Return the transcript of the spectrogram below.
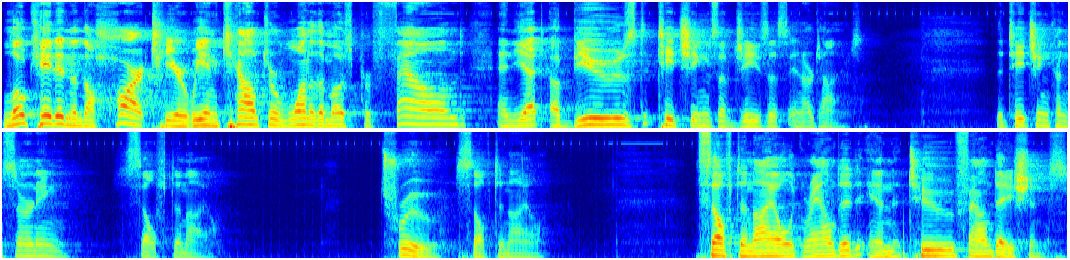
Located in the heart here, we encounter one of the most profound and yet abused teachings of Jesus in our times the teaching concerning self denial, true self denial. Self denial grounded in two foundations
